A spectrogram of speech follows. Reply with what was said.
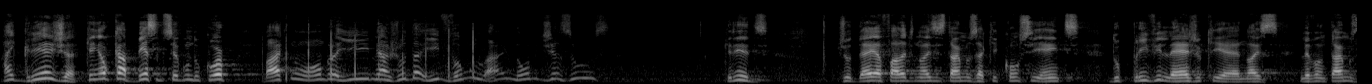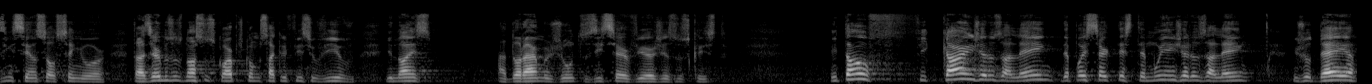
A igreja. Quem é o cabeça do segundo corpo? Bate no ombro aí, me ajuda aí, vamos lá, em nome de Jesus. Queridos, Judéia fala de nós estarmos aqui conscientes do privilégio que é nós levantarmos incenso ao Senhor, trazermos os nossos corpos como sacrifício vivo e nós adorarmos juntos e servir a Jesus Cristo. Então, ficar em Jerusalém, depois ser testemunha em Jerusalém, em Judéia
